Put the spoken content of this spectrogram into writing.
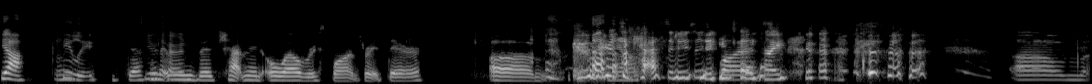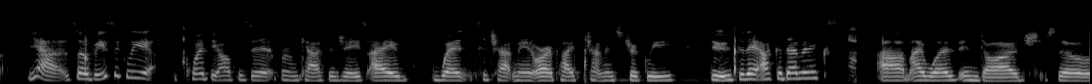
Yeah, Mm, Kaylee. Definitely turn. the Chapman OL response right there. Um, compared to Cassidy's response. like, um, yeah, so basically quite the opposite from Cass and Jace. I went to Chapman or I applied to Chapman strictly due to the academics. Um, I was in Dodge, so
